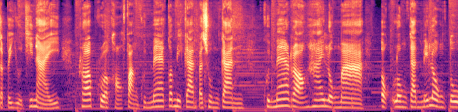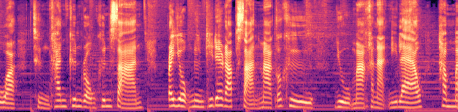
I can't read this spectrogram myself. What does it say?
จะไปอยู่ที่ไหน ครอบครัวของฝั่งคุณแม่ก็มีการประชุมกัน คุณแม่ร้องไห้ลงมา ตกลงกันไม่ลงตัว ถึงขั้นขึ้นโรงขึ้นศาลประโยคนึงที่ได้รับสารมาก็คือ อยู่มาขนาดนี้แล้วทำไม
